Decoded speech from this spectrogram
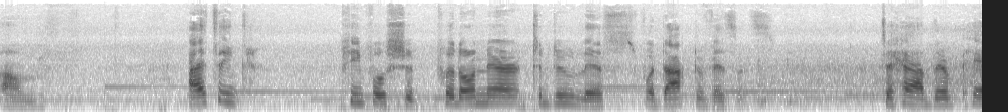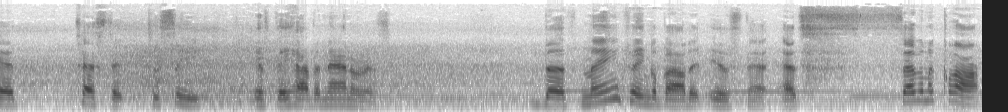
um, I think people should put on their to do list for doctor visits to have their head tested to see if they have an aneurysm. The main thing about it is that at 7 o'clock,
